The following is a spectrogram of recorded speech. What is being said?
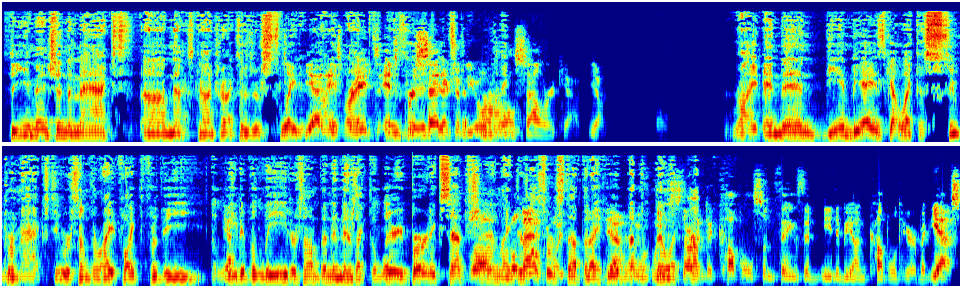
So you mentioned the max uh, max contracts; those are slated. Yeah, right? it's, like, it's, it's percentage it's of the overall salary cap. Yeah. Right, and then the NBA has got like a super max too, or something, right? For like for the elite yeah. of elite or something. And there's like the Larry Bird exception. Well, like well, there's all sorts of stuff that I hear. Yeah, we, we've started to couple some things that need to be uncoupled here. But yes,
